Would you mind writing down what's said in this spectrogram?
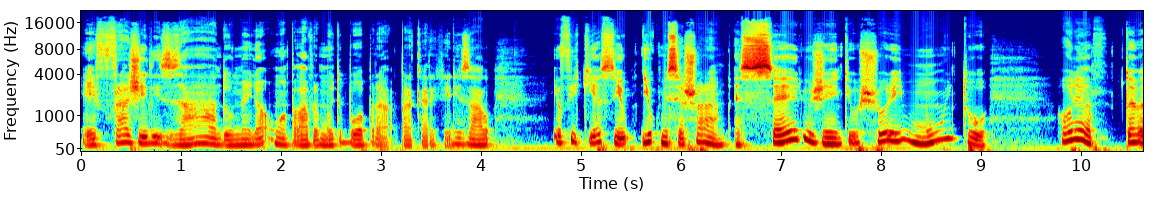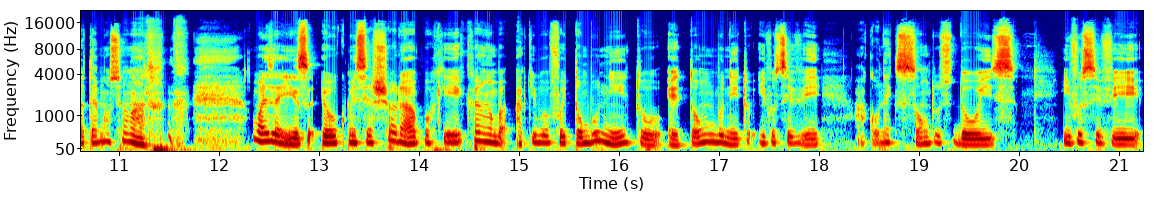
é, fragilizado, melhor, uma palavra muito boa para caracterizá-lo. Eu fiquei assim, e eu comecei a chorar. É sério, gente, eu chorei muito. Olha, tô até emocionado. Mas é isso, eu comecei a chorar porque, caramba, aquilo foi tão bonito, é tão bonito, e você vê a conexão dos dois, e você vê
